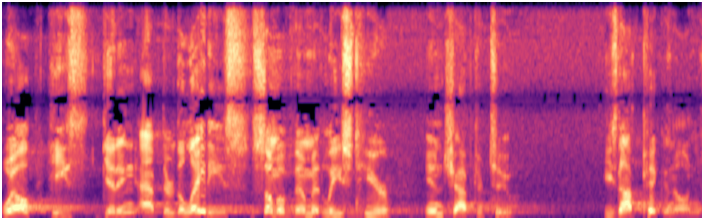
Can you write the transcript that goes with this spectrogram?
well, he's getting after the ladies, some of them at least, here in chapter 2. He's not picking on you,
